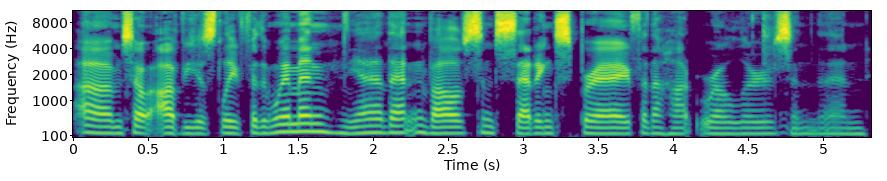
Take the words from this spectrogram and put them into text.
Um, so obviously for the women, yeah, that involves some setting spray for the hot rollers, and then,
